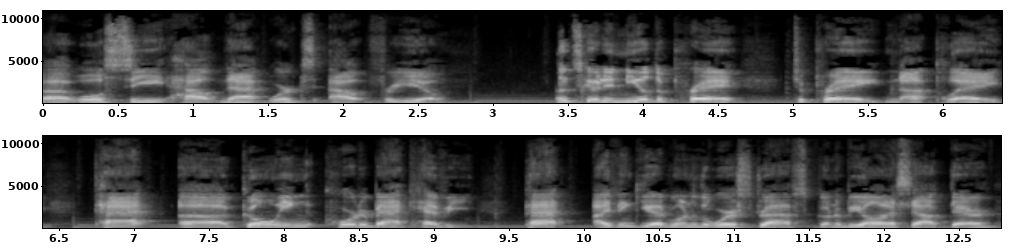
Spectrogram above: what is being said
uh, we'll see how that works out for you. Let's go to Neil Dupre to pray, not play. Pat, uh, going quarterback heavy. Pat, I think you had one of the worst drafts. To be honest out there.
